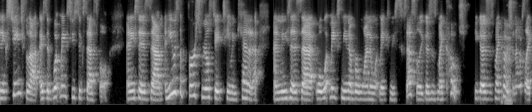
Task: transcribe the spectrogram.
In exchange for that, I said, what makes you successful? And he says, um, and he was the first real estate team in Canada. And he says, uh, well, what makes me number one and what makes me successful? He goes, is my coach. He goes, is my coach. And I was like,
